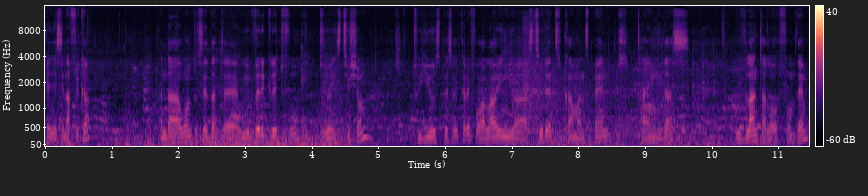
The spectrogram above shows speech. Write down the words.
Kenya is in Africa. And I want to say that uh, we're very grateful to your institution, to you specifically for allowing your students to come and spend time with us. We've learned a lot from them.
